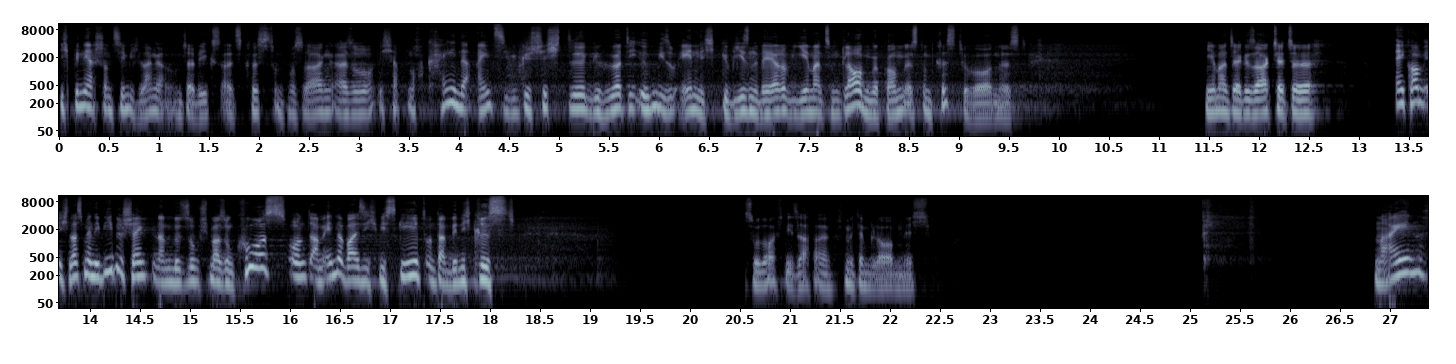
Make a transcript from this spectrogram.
Ich bin ja schon ziemlich lange unterwegs als Christ und muss sagen, also ich habe noch keine einzige Geschichte gehört, die irgendwie so ähnlich gewesen wäre, wie jemand zum Glauben gekommen ist und Christ geworden ist. Jemand, der gesagt hätte, ey komm, ich lass mir eine Bibel schenken, dann besuche ich mal so einen Kurs und am Ende weiß ich, wie es geht und dann bin ich Christ. So läuft die Sache mit dem Glauben nicht. Nein,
